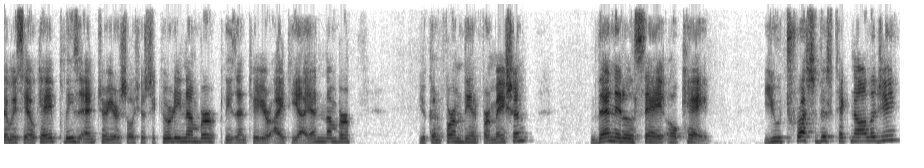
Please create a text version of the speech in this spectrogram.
Then we say, okay, please enter your social security number, please enter your ITIN number. You confirm the information. Then it'll say, okay, you trust this technology?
